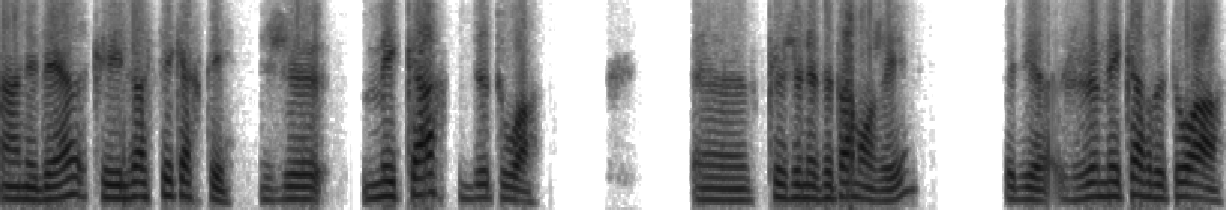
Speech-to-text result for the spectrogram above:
un éder qu'il va s'écarter. Je m'écarte de toi, euh, que je ne veux pas manger. C'est-à-dire, je m'écarte de toi,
